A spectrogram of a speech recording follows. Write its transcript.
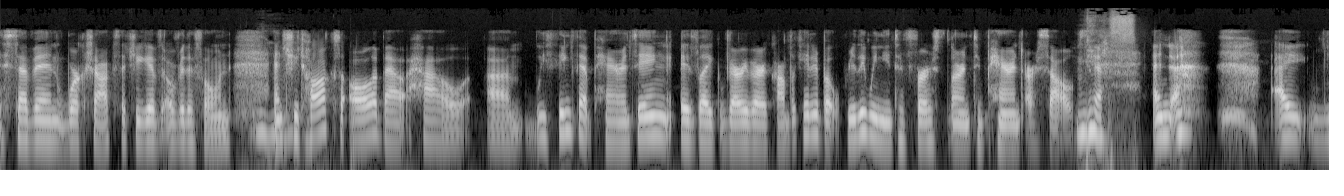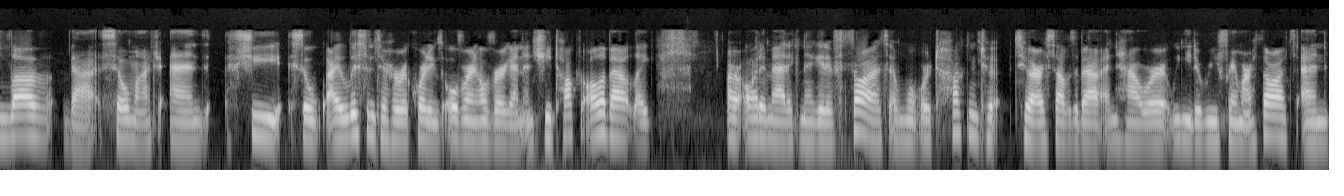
seven workshops that she gives over the phone mm-hmm. and she talks all about how um, we think that parenting is like very very complicated but really we need to first learn to parent ourselves yes and I love that so much. And she, so I listened to her recordings over and over again, and she talked all about like our automatic negative thoughts and what we're talking to, to ourselves about, and how we're, we need to reframe our thoughts and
